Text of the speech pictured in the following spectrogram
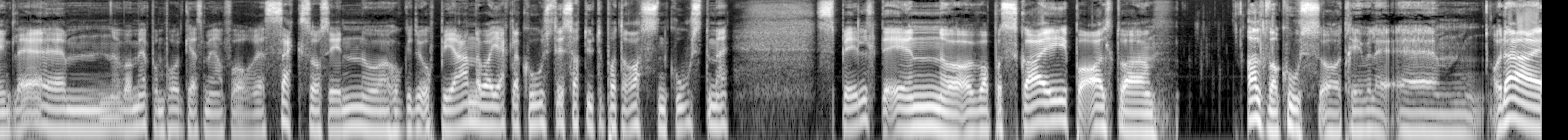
egentlig. Jeg var med på en podkast med han for eh, seks år siden, og hooket opp igjen. Det var jækla koselig. Satt ute på terrassen, koste meg. Spilte inn og var på Skype, og alt var Alt var kos og trivelig. Og der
